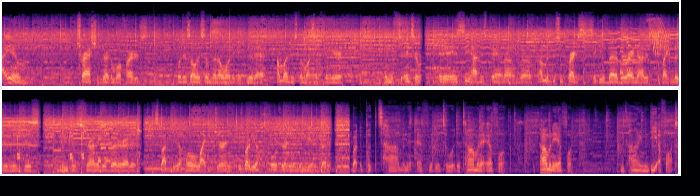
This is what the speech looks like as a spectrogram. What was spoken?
I am trash at Dragon Ball FighterZ, but it's always something that I want to get good at. I'm gonna just throw myself in here and into and, and see how this pan out, bro. I'm gonna do some practices to get better, but right now this is like literally just me just trying to get better at it. It's about to be a whole like journey. It's about to be a whole journey of me getting better. About to put the time and the effort into it. The time and the effort. The time and the effort. The time and the effort.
